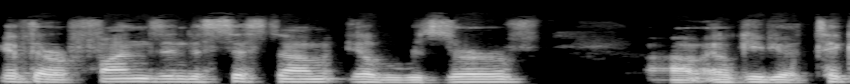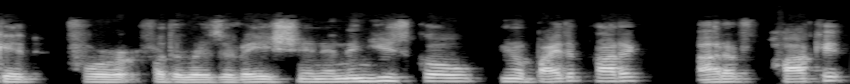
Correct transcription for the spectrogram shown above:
If there are funds in the system, it'll reserve uh, it'll give you a ticket for for the reservation, and then you just go, you know, buy the product out of pocket.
